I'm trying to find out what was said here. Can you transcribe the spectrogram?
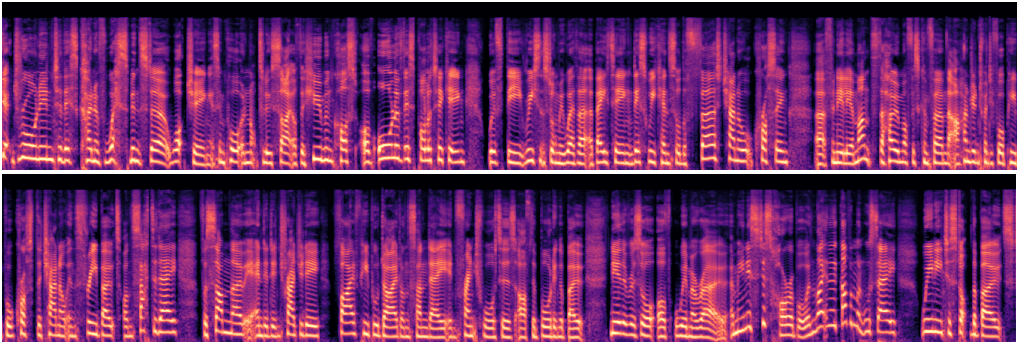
get drawn into this kind of Westminster watching, it's important not to lose sight of the human cost of all of this politicking. With the recent stormy weather abating, this weekend saw the first channel crossing uh, for nearly a month. The Home Office confirmed that 124 people crossed the channel in three boats on Saturday. For some, though, it ended in tragedy. Five people died on Sunday in French waters after boarding a boat near the resort of Wimereux. I mean, it's just horrible. And like the government will say, we need to stop the boats,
